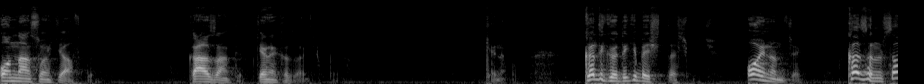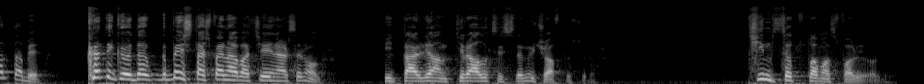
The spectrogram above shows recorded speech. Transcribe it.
Ondan sonraki hafta. Gaziantep gene kazanacak. Gene. Kadıköy'deki Beşiktaş maçı. Oynanacak. Kazanırsan tabii. Kadıköy'de Beşiktaş Fenerbahçe'ye yenerse ne olur? İtalyan kiralık sistemi 3 hafta sürer. Kimse tutamaz Farioli'yi.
